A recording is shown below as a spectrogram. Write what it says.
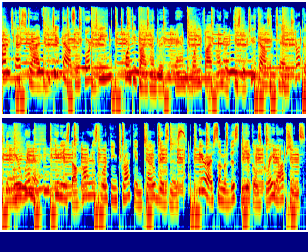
Come test drive the 2014 2500. Ram 2500 is the 2010 Truck of the Year winner. It is the hardest working truck in tow business. Here are some of this vehicle's great options.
